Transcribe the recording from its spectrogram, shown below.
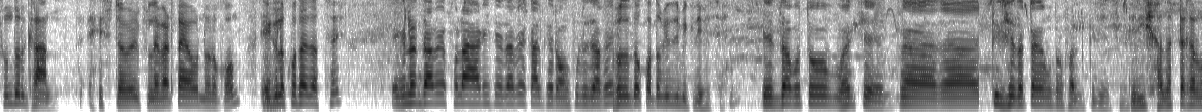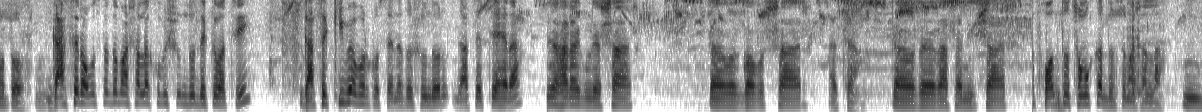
সুন্দর ঘ্রাণ। স্ট্রবেরি ফ্লেভারটাই অন্যরকম। এগুলো কোথায় যাচ্ছে? এগুলো যাবে ফোলাহাড়িতে যাবে কালকে রংপুরে যাবে। পর্যন্ত কত কেজি বিক্রি হয়েছে? এর যাব তো হয়েছে তিরিশ হাজার টাকার মতন ফল বিক্রি হয়েছে। তিরিশ হাজার টাকার মতো? গাছের অবস্থা তো মাশাল্লাহ খুবই সুন্দর দেখতে পাচ্ছি। গাছে কি ব্যবহার করছেন এত সুন্দর গাছের চেহারা? হাড়া গুড়ের সার তারপর গোবর সার আচ্ছা। তারপর রাসায়নিক সার। ফল তো চমৎকার ধরছে মাশাল্লাহ হুম।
